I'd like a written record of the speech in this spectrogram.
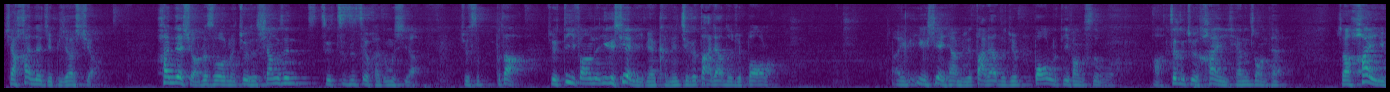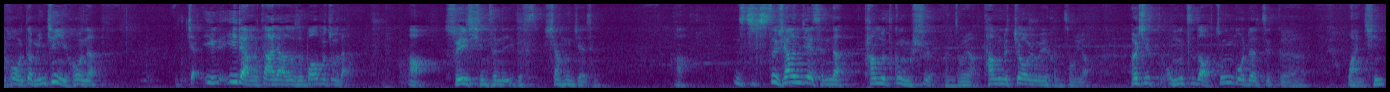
像汉代就比较小，汉代小的时候呢，就是乡绅这自治这块东西啊，就是不大，就地方的一个县里面可能几个大家族就包了，啊一个一个县下面就大家族就包了地方事务，啊这个就是汉以前的状态。到汉以后到明清以后呢。家一一两个大家都是包不住的，啊，所以形成了一个乡村阶层，啊，这乡村阶层呢，他们的共识很重要，他们的交流也很重要，而且我们知道中国的这个晚清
